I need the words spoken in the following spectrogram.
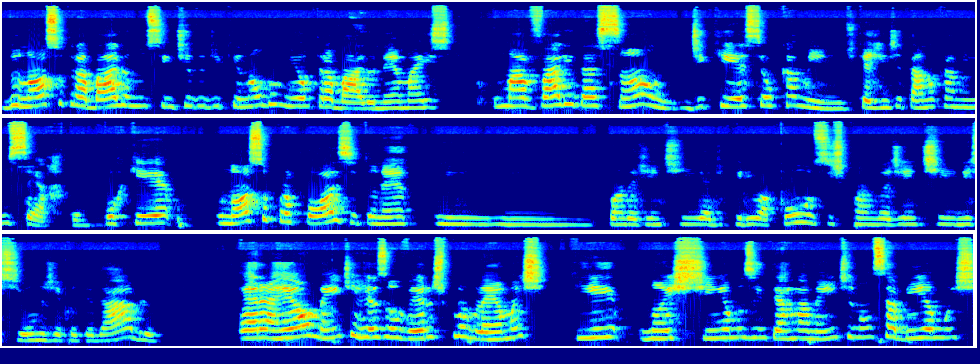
do nosso trabalho no sentido de que não do meu trabalho, né, mas uma validação de que esse é o caminho, de que a gente está no caminho certo, porque o nosso propósito, né, em, em, quando a gente adquiriu a Pulses, quando a gente iniciou no GPTW, era realmente resolver os problemas que nós tínhamos internamente e não sabíamos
